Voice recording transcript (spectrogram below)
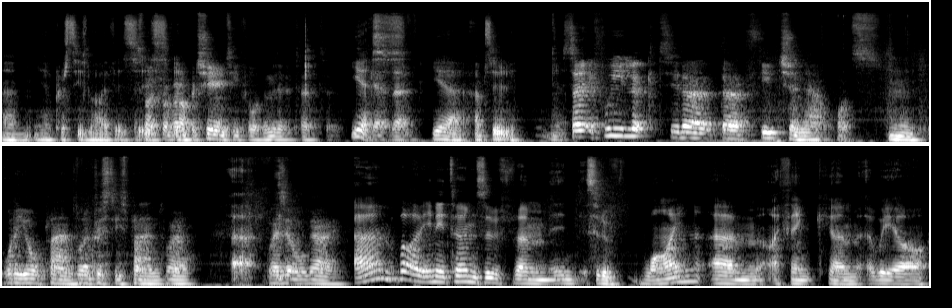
Um. You know, Christie's Live is. It's much is more of an yeah. opportunity for them, isn't it, to, to Yes. get there. Yeah. Absolutely. So if we look to the, the future now, what's Mm. what are your plans? What are Christie's plans? Where where's it all going? Um, well, I mean, in terms of um, in sort of wine, um, I think um, we are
